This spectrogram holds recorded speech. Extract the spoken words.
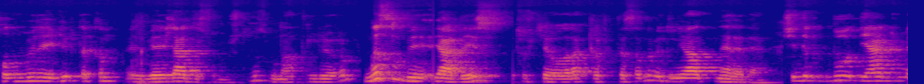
konumuyla ilgili bir takım e, veriler de sunmuştunuz. Bunu hatırlıyorum. Nasıl bir yerdeyiz Türkiye olarak grafik tasarımda ve dünya nerede? Şimdi bu diğer tüm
